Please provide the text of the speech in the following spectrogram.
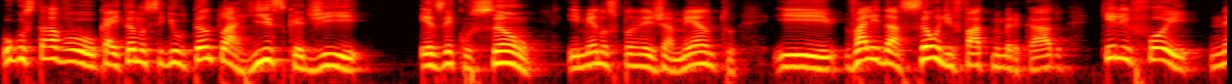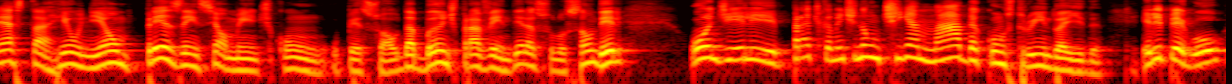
o Gustavo Caetano seguiu tanto a risca de execução e menos planejamento e validação de fato no mercado, que ele foi nesta reunião presencialmente com o pessoal da Band para vender a solução dele, onde ele praticamente não tinha nada construindo ainda. Ele pegou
